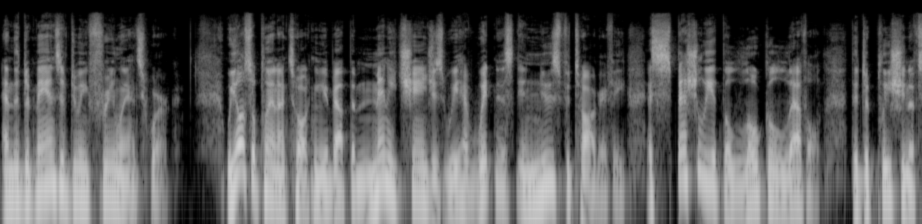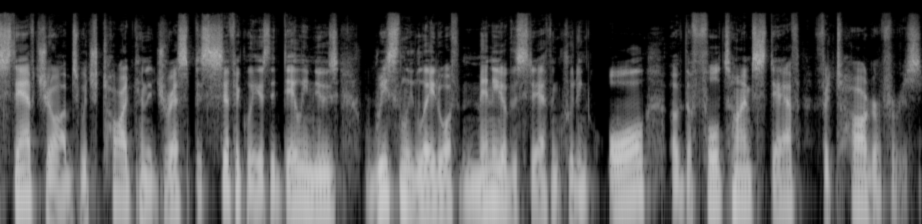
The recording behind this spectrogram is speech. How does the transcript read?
and the demands of doing freelance work. We also plan on talking about the many changes we have witnessed in news photography, especially at the local level, the depletion of staff jobs, which Todd can address specifically as the Daily News recently laid off many of the staff, including all of the full time staff photographers.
